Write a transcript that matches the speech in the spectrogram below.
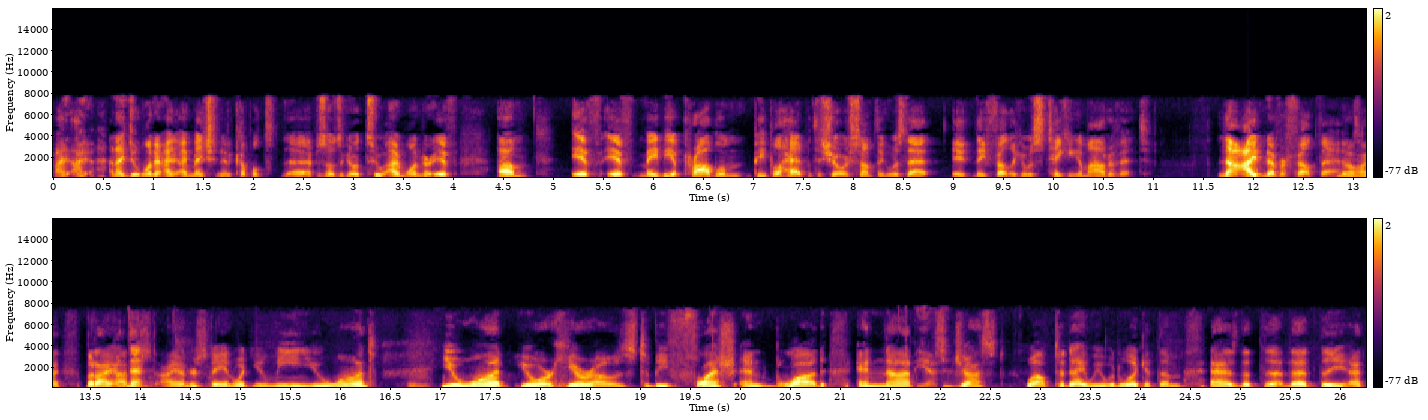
I, I and I do wonder. I, I mentioned it a couple uh, episodes ago too. I wonder if, um, if if maybe a problem people had with the show or something was that it, they felt like it was taking them out of it. Now I've never felt that. No, I but I But underst- then- I understand what you mean. You want Mm. you want your heroes to be flesh and blood and not Yes. just well today we would look at them as that the, that the at,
